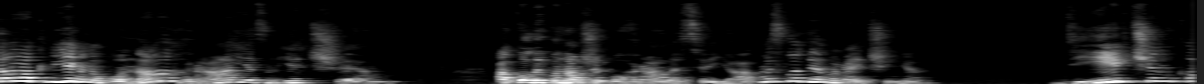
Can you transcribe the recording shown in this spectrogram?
Так, вірно, вона грає з м'ячем. А коли вона вже погралася, як ми складемо речення? Дівчинка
